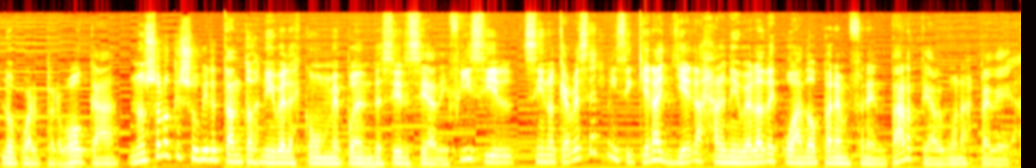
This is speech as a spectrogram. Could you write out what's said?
lo cual provoca no solo que subir tantos niveles como me pueden decir sea difícil, sino que a veces ni siquiera llegas al nivel adecuado para enfrentarte a algunas peleas.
